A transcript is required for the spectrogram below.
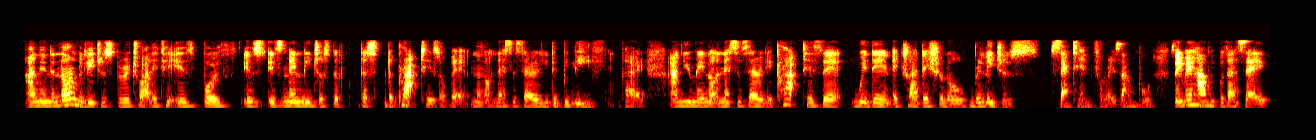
And in the non-religious spirituality is both is is mainly just the, the the practice of it, not necessarily the belief. Okay. And you may not necessarily practice it within a traditional religious setting, for example. So you may have people that say,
